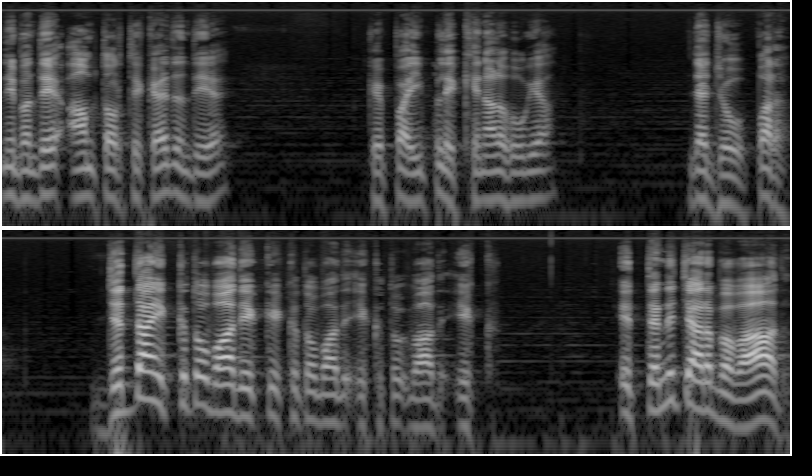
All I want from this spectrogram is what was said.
ਨਹੀਂ, ਬੰਦੇ ਆਮ ਤੌਰ ਤੇ ਕਹਿ ਦਿੰਦੇ ਆ ਕਿ ਭਾਈ ਭਲੇਖੇ ਨਾਲ ਹੋ ਗਿਆ। ਜਾਂ ਜੋ, ਪਰ ਜਿੱਦਾਂ ਇੱਕ ਤੋਂ ਬਾਅਦ ਇੱਕ ਇੱਕ ਤੋਂ ਬਾਅਦ ਇੱਕ ਤੋਂ ਬਾਅਦ ਇੱਕ, ਇਹ ਤਿੰਨ ਚਾਰ ਵਿਵਾਦ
